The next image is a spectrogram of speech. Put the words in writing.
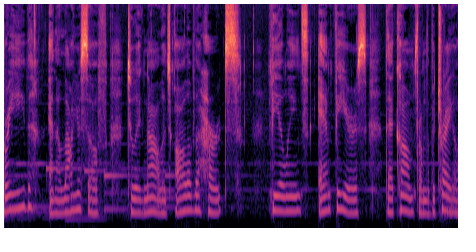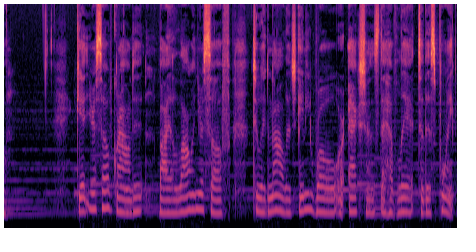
breathe and allow yourself to acknowledge all of the hurts, feelings, and fears that come from the betrayal. Get yourself grounded by allowing yourself to acknowledge any role or actions that have led to this point.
